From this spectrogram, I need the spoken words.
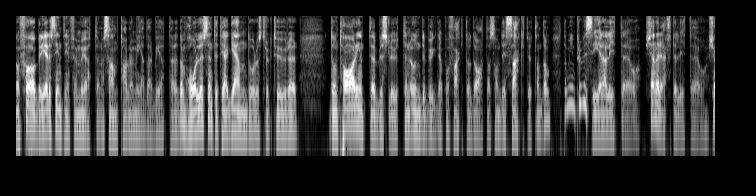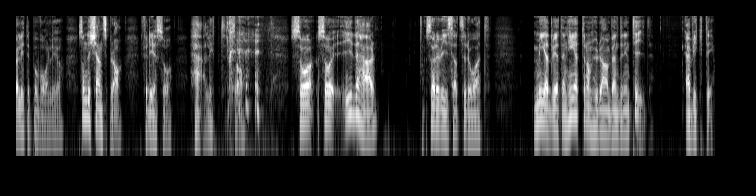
De förbereder sig inte inför möten och samtal med medarbetare. De håller sig inte till agendor och strukturer. De tar inte besluten underbyggda på fakta och data som det är sagt utan de, de improviserar lite och känner efter lite och kör lite på volley och som det känns bra. För det är så härligt. Så, så, så i det här så har det visat sig då att medvetenheten om hur du använder din tid är viktig.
